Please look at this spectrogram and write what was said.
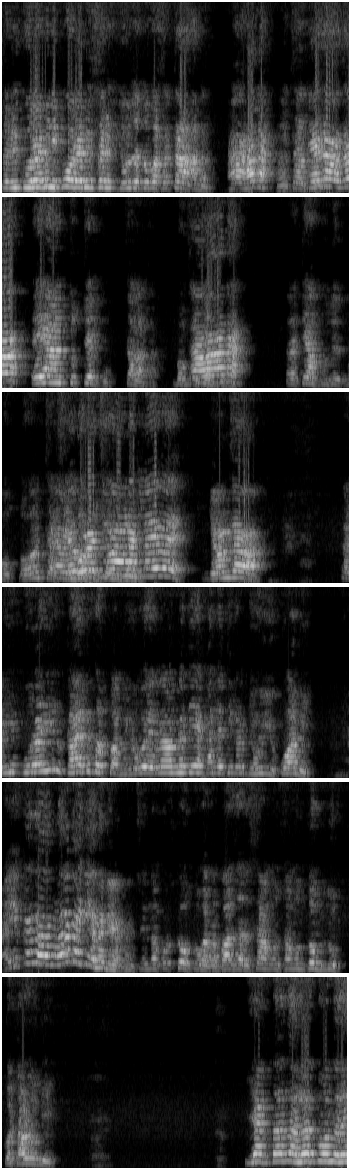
सगळी गुराबी पोराबी सगळी घेऊन जातो बसा हाणत. हा हा ना. हा, ये चालतंय. जावा जावा ए आण तू टेम्पो चला आता बघतो जावा. ना तर टेम्पो देत बघतो आणि चारशे एवढ्या बघतो गुराची सगळी वाळ गुरं. टाकलाय व्हय. घेऊन जावा काही पुरा येईल काय बी करतो आम्ही. वैरण ते एखाद्या तिकडे घेऊन विकू आम्ही. ऐका जावा मला काय घेणं देणं? आमचे नकोच कौतुक आता बाजार सांगून सांगून दमलू कटाळू मी एकदा झालं दोन झाले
